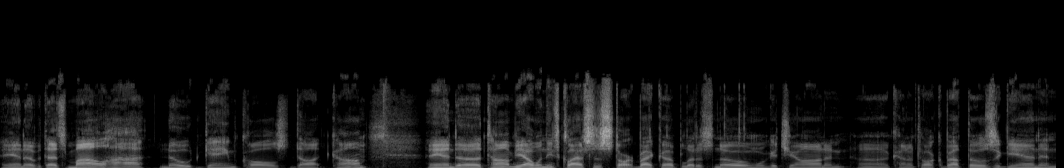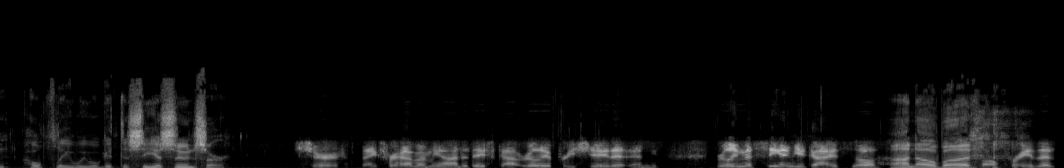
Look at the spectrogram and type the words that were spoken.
And uh, but that's milehighnotegamecalls.com. And uh, Tom, yeah, when these classes start back up, let us know, and we'll get you on and uh, kind of talk about those again. And hopefully, we will get to see you soon, sir. sure thanks for having me on today scott really appreciate it and really miss seeing you guys so I know, bud. let's all pray that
